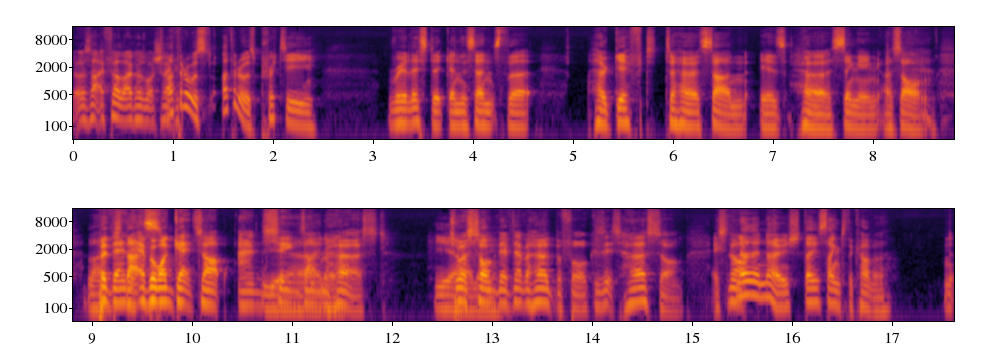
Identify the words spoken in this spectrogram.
It was like I felt like I was watching. I Like thought it was I thought it was pretty realistic in the sense that her gift to her son is her singing a song. Like, but then that's- everyone gets up and Yeah, sings I unrehearsed yeah, to a song they've never heard before because it's her song. It's not. No, no, no. They sang to the cover. N-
